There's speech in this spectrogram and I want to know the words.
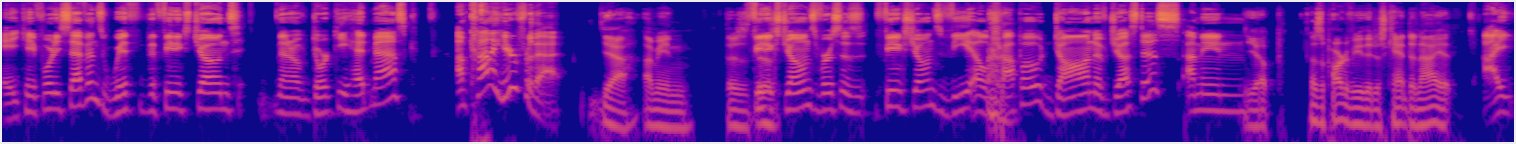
AK 47s with the Phoenix Jones, you know, dorky head mask. I'm kind of here for that. Yeah, I mean, there's Phoenix there's- Jones versus Phoenix Jones v El Chapo, Dawn of Justice. I mean, Yep, there's a part of you that just can't deny it. I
